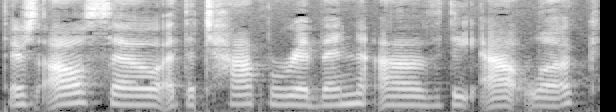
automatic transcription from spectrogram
There's also at the top ribbon of the Outlook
